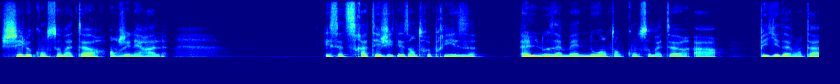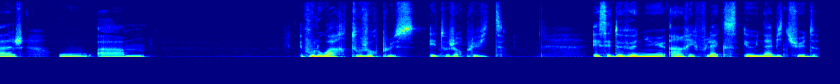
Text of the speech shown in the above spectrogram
chez le consommateur en général. Et cette stratégie des entreprises, elle nous amène, nous en tant que consommateurs, à payer davantage ou à hum, vouloir toujours plus et toujours plus vite. Et c'est devenu un réflexe et une habitude,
